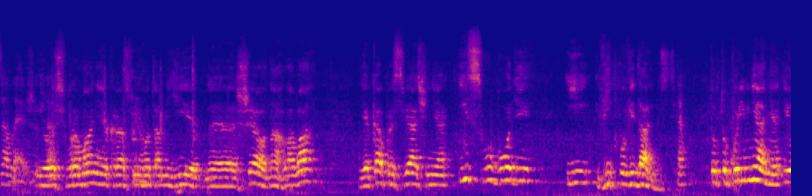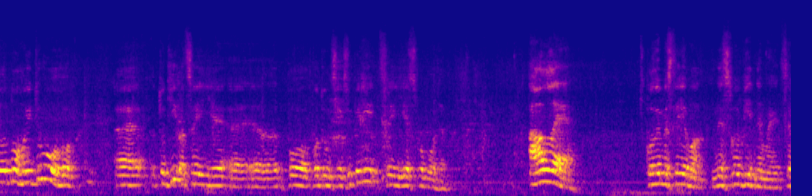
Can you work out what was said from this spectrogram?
залежу. І ось в романі якраз у нього там є е, ще одна глава, яка присвячена і свободі, і відповідальності. Так. Тобто порівняння і одного, і другого, тоді оце є, е, е, по, по думці Екзюпері, це і є свобода. Але коли ми стаємо несвобідними, це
